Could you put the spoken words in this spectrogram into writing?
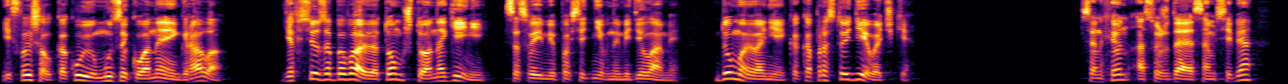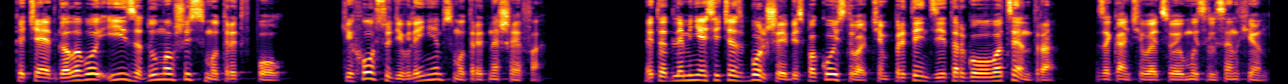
и слышал, какую музыку она играла, я все забываю о том, что она гений со своими повседневными делами. Думаю о ней, как о простой девочке». Санхён, осуждая сам себя, качает головой и, задумавшись, смотрит в пол. Кихо с удивлением смотрит на шефа. «Это для меня сейчас большее беспокойство, чем претензии торгового центра», заканчивает свою мысль Санхён.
